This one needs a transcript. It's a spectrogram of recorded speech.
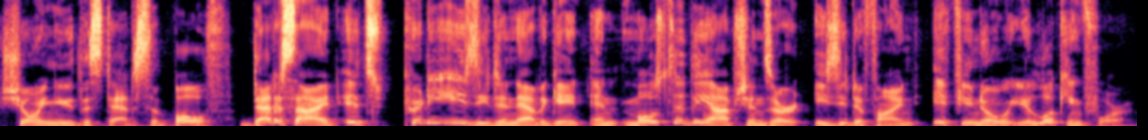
showing you the status of both. That aside, it's pretty easy to navigate and most of the options are easy to find if you know what you're looking for.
